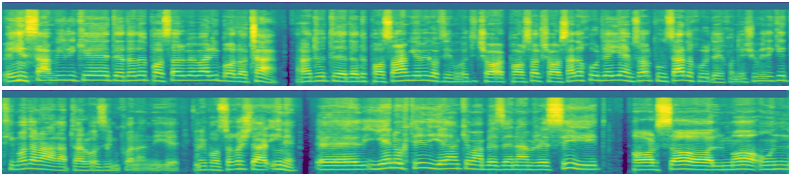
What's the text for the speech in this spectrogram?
به این سم میری که تعداد پاسا رو ببری بالاتر. حالا تو تعداد پاسا هم که می‌گفتی می‌گفتی چهار پارسال 400 خورده ای امسال 500 خورده خب نشون میده که تیم‌ها دارن عقب‌تر بازی می‌کنن دیگه. یعنی پاسخش در اینه. یه نکته دیگه هم که من به ذهنم رسید پارسال ما اون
